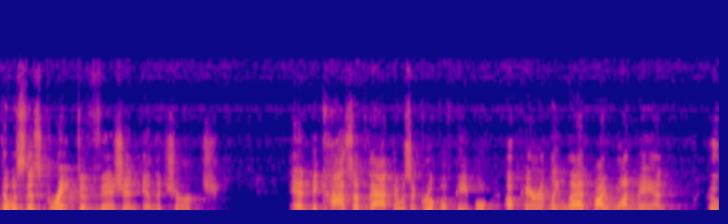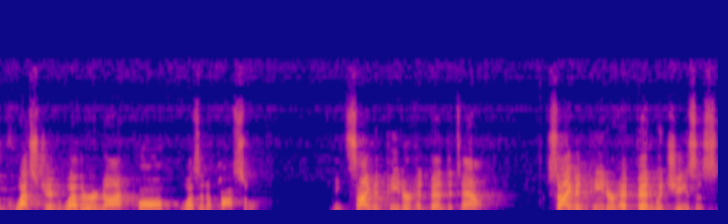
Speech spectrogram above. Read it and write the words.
there was this great division in the church. And because of that, there was a group of people, apparently led by one man, who questioned whether or not Paul was an apostle. I mean, Simon Peter had been to town. Simon Peter had been with Jesus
